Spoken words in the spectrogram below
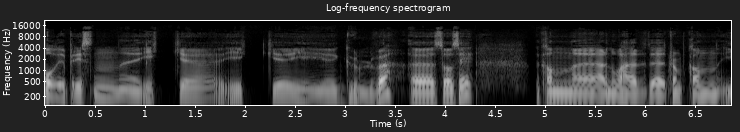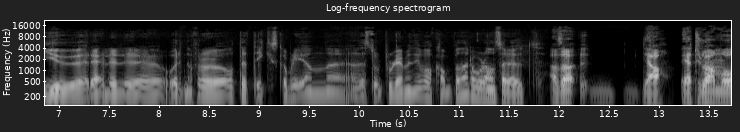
oljeprisen gikk, eh, gikk i gulvet, eh, så å si. Kan, er det noe her Trump kan gjøre eller eh, ordne for at dette ikke skal bli en, et stort problem i valgkampen, eller hvordan ser det ut? Altså, ja. Jeg tror han må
